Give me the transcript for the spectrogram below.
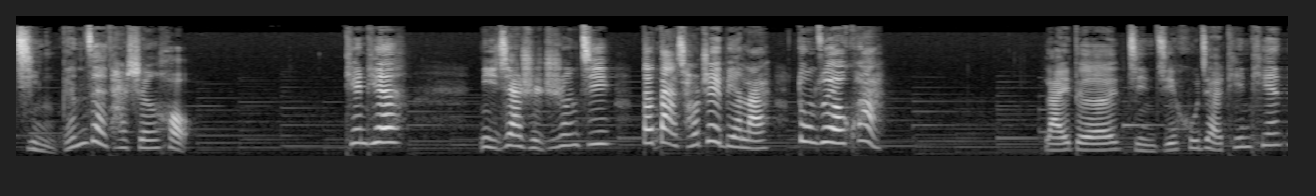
紧跟在他身后。天天，你驾驶直升机到大桥这边来，动作要快。莱德紧急呼叫天天，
